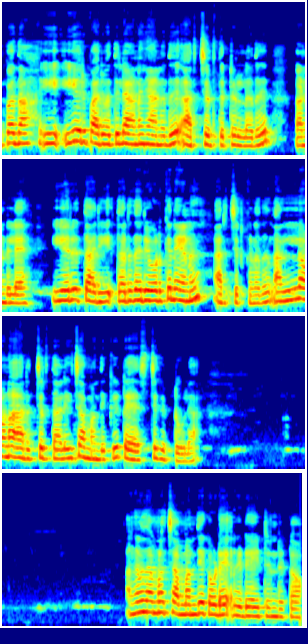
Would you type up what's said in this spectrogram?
ഇപ്പോൾ ഇതാ ഈ ഈ ഒരു പരുവത്തിലാണ് ഞാനിത് അരച്ചെടുത്തിട്ടുള്ളത്. കണ്ടില്ലേ? ഈ ഒരു തരി തരി തരിയോടുക്കനെയാണ് അരച്ചെടുക്കുന്നത് നല്ലോണം അരച്ചെടുത്താൽ ഈ ചമ്മന്തിക്ക് ടേസ്റ്റ് കിട്ടൂല. അങ്ങനെ നമ്മളെ ചമ്മന്തിയൊക്കെ ഇവിടെ റെഡി ആയിട്ടുണ്ട് കേട്ടോ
